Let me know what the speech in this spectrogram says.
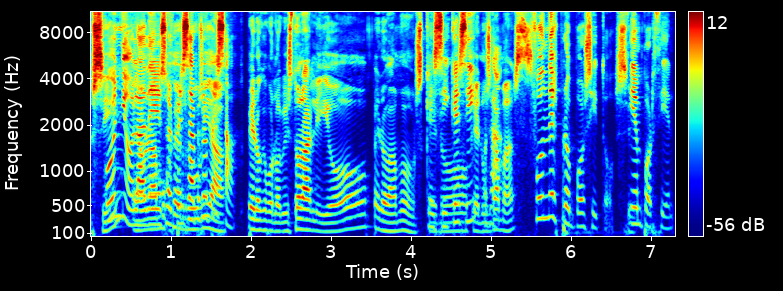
Sí, Coño, la de sorpresa, rubia, sorpresa. Pero que por lo visto la lió, pero vamos, que, Que sí, no- que sí. que o nunca sea, más. Fue un despropósito, Sí. 100%.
